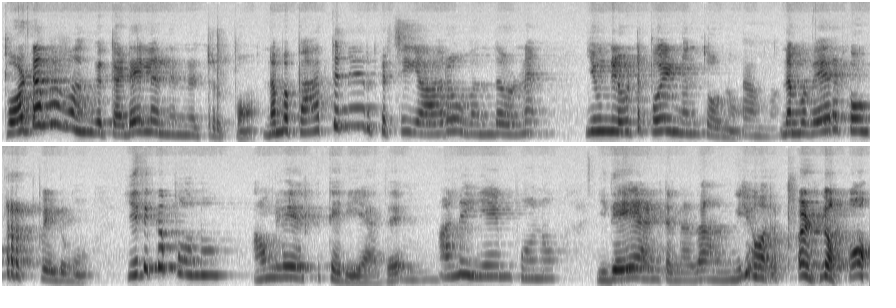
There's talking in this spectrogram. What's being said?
புடவை வாங்க கடையில் நின்றுட்டு இருப்போம் நம்ம பார்த்துன்னே இருக்கச்சு யாரோ வந்த உடனே இவங்களை விட்டு போயிடணும்னு தோணும். நம்ம வேற கவுண்டருக்கு போயிடுவோம். எதுக்கு போகணும்? அவங்களே யாருக்கு தெரியாது. ஆனா ஏன் போகணும்? இதே ஆண்டனா தான் அங்கேயும் ஒர்க் பண்ணோம்.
